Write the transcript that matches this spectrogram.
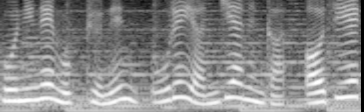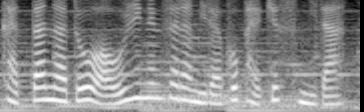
본인의 목표는 오래 연기하는 것, 어디에 갖다 놔도 어울리는 사람이라고 밝혔습니다.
